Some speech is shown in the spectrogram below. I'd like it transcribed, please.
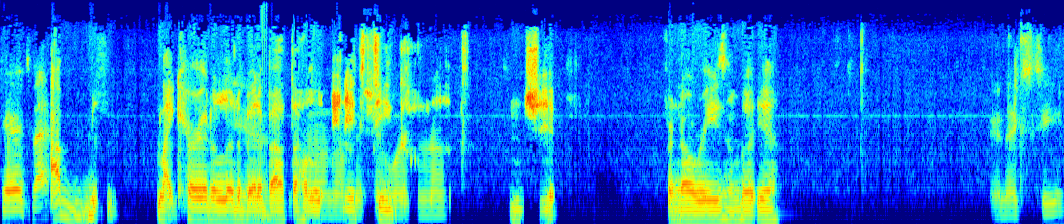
Jared's back. I like heard a little bit about the whole don't know if this shit NXT working and shit for no reason, but yeah. NXT.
